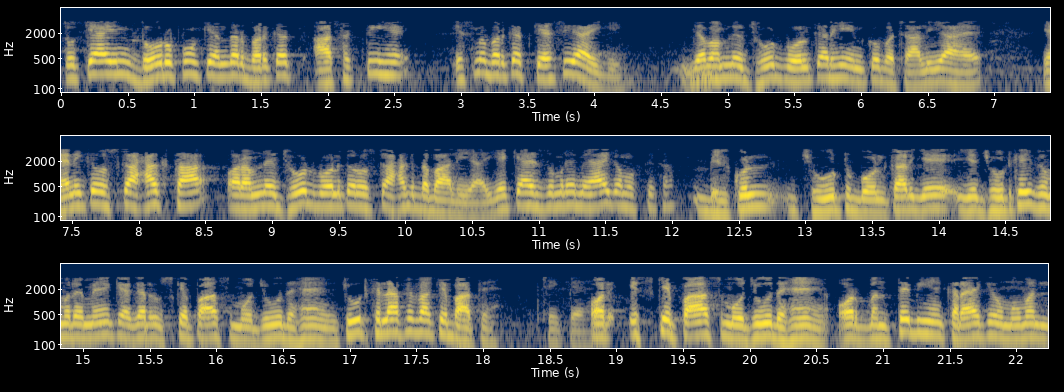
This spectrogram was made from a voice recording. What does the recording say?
تو کیا ان دو روپوں کے اندر برکت آ سکتی ہے؟ اس میں برکت کیسی آئے گی؟ جب ہم نے جھوٹ بول کر ہی ان کو بچا لیا ہے یعنی کہ اس کا حق تھا اور ہم نے جھوٹ بول کر اس کا حق دبا لیا یہ کیا اس زمرے میں آئے گا مفتی صاحب؟ بالکل جھوٹ بول کر یہ یہ جھوٹ کے ہی زمرے میں کہ اگر اس کے پاس موجود ہیں۔ جھوٹ خلاف واقع باتیں اور اس کے پاس موجود ہیں اور بنتے بھی ہیں کرائے کے عموماً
